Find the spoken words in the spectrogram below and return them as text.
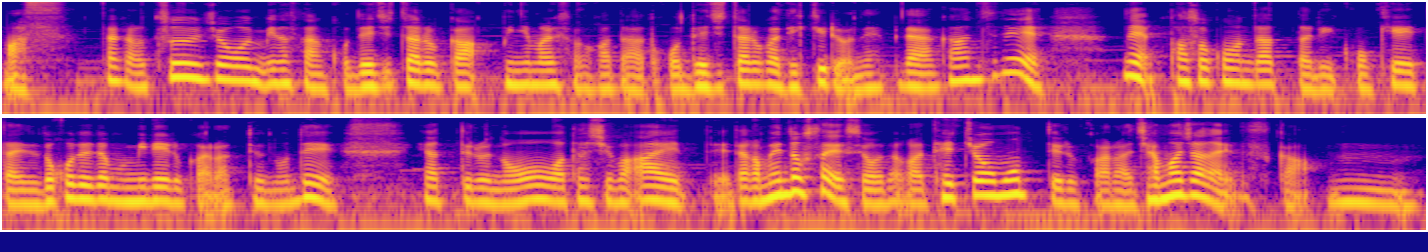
ますだから通常皆さんこうデジタル化ミニマリストの方だとこうデジタル化できるよねみたいな感じで、ね、パソコンだったりこう携帯でどこででも見れるからっていうのでやってるのを私はあえてだから面倒くさいですよだから手帳持ってるから邪魔じゃないですか。うん、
